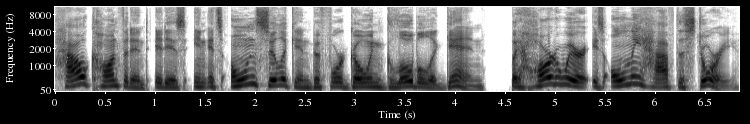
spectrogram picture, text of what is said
how confident it is in its own silicon before going global again, but hardware is only half the story.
